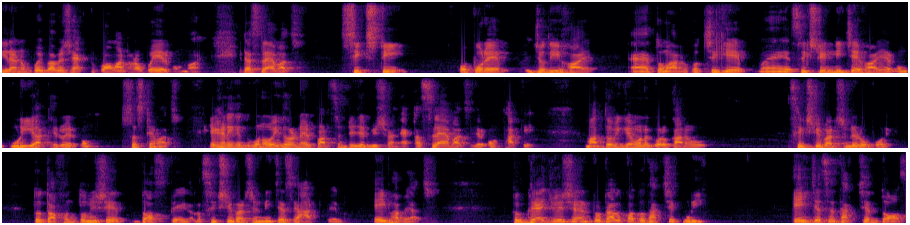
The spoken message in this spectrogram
নিরানব্বই পাবে সে একটু কম, আটানব্বই এরকম নয়। এটা স্ল্যাব আছে। সিক্সটি ওপরে যদি হয় তোমার হচ্ছে গিয়ে সিক্সটির নিচে হয়, এরকম কুড়ি, আঠেরো এরকম সিস্টেম আছে। এখানে কিন্তু কোনো ওই ধরনের পার্সেন্টেজের বিষয় না। একটা স্ল্যাব আছে, যেরকম থাকে। মাধ্যমিকে মনে করো কারও সিক্সটি পার্সেন্টের ওপরে। তো তখন তুমি সে দশ পেয়ে গেল সিক্সটি পার্সেন্ট নিচে সে আট পেল, এইভাবে আছে। তো গ্র্যাজুয়েশনের টোটাল কত থাকছে? কুড়ি। এইচএসে থাকছে দশ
